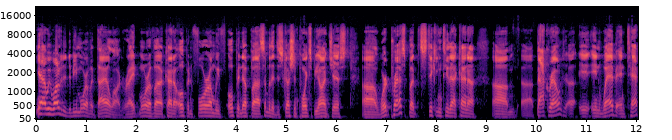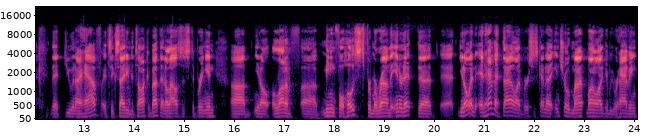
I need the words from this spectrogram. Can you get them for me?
Yeah, we wanted it to be more of a dialogue, right? More of a kind of open forum. We've opened up uh, some of the discussion points beyond just uh, WordPress, but sticking to that kind of um, uh, background uh, in, web and tech that you and I have. It's exciting to talk about. That allows us to bring in, uh, you know, a lot of uh, meaningful hosts from around the internet, you know, and, and have that dialogue versus kind of intro mo- monologue that we were having.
